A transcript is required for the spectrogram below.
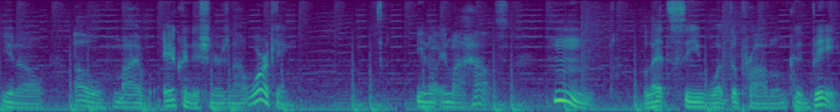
You know, oh, my air conditioner is not working, you know, in my house. Hmm, let's see what the problem could be.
